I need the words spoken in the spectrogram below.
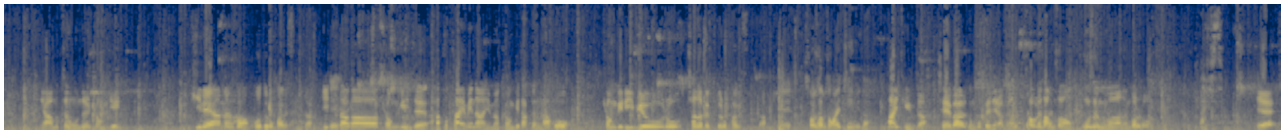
예, 아무튼 오늘 경기 기대하면서 보도록 하겠습니다. 이따가 경기 이제 하프타임이나 아니면 경기 다 끝나고 경기 리뷰로 찾아뵙도록 하겠습니다. 네, 서울 삼성 화이팅입니다. 화이팅입니다. 제발 농구 팬이라면 서울 삼성 우승 응원하는 걸로. 예.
